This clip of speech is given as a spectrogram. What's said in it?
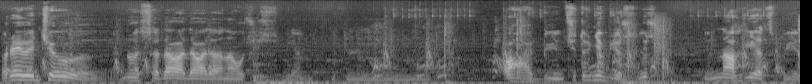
Ревенчу! Ну все, давай, давай, давай, научусь, блин. А, блин, что ты меня бьешь, слышь? Наглец, блин.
